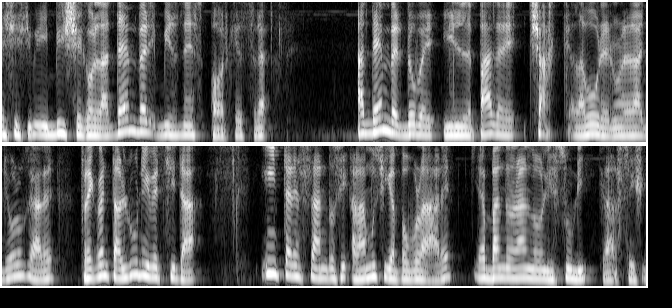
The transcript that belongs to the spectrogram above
e si esibisce con la Denver Business Orchestra. A Denver, dove il padre Chuck lavora in una radio locale, frequenta l'università interessandosi alla musica popolare e abbandonando gli studi classici.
